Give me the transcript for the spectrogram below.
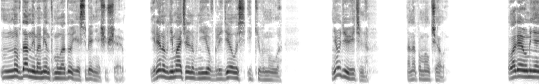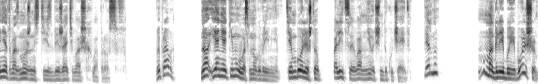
«Но в данный момент молодой я себя не ощущаю». Елена внимательно в нее вгляделась и кивнула. «Неудивительно». Она помолчала. Полагаю, у меня нет возможности избежать ваших вопросов. Вы правы. Но я не отниму у вас много времени, тем более, что полиция вам не очень докучает. Верно? Могли бы и больше,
